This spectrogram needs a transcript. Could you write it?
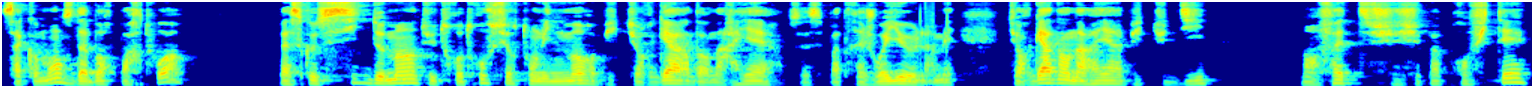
Ça commence d'abord par toi. Parce que si demain tu te retrouves sur ton lit de mort et puis que tu regardes en arrière, c'est pas très joyeux là, mais tu regardes en arrière et puis que tu te dis, en fait, j'ai pas profité.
